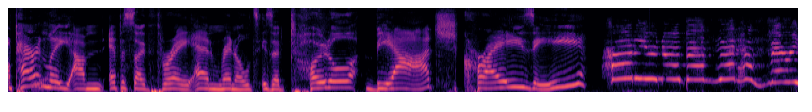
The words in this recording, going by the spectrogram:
Apparently, um, episode three, Ann Reynolds is a total biatch, crazy. how do you know about that how very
